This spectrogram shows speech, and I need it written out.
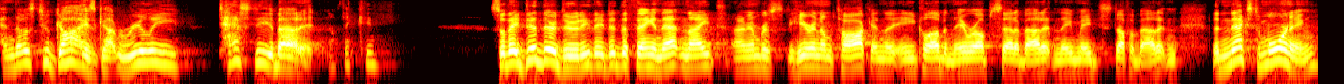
And those two guys got really testy about it. I'm thinking, so they did their duty, they did the thing, and that night, I remember hearing them talk in the E Club, and they were upset about it, and they made stuff about it. And the next morning,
